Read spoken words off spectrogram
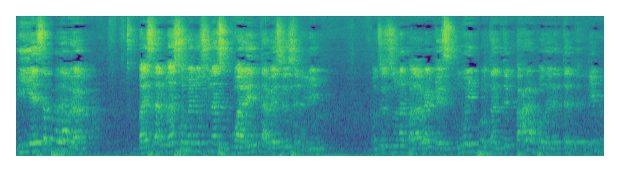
Y esta palabra va a estar más o menos unas 40 veces en el libro. Entonces es una palabra que es muy importante para poder entender el libro.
